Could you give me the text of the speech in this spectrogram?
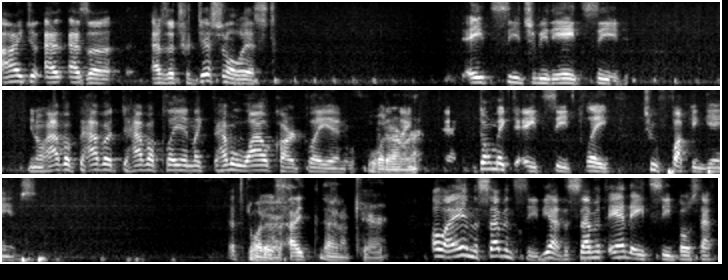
I just as, as a as a traditionalist, eighth seed should be the eighth seed. You know, have a have a have a play in like have a wild card play in. Whatever. Don't make the eighth seed play two fucking games. That's Whatever. bullshit. I I don't care. Oh, I am the seventh seed. Yeah, the seventh and eighth seed both have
